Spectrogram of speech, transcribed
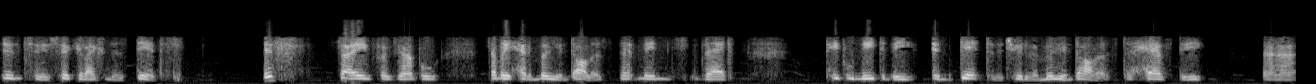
into circulation as debt. If, say, for example, somebody had a million dollars, that means that people need to be in debt to the tune of a million dollars to have the uh,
